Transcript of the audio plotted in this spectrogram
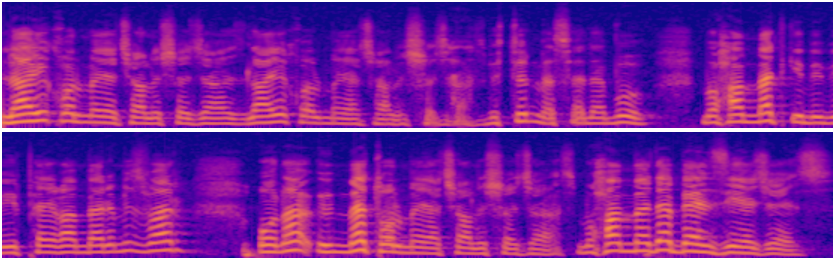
Layık olmaya çalışacağız, layık olmaya çalışacağız. Bütün mesele bu. Muhammed gibi bir peygamberimiz var, ona ümmet olmaya çalışacağız. Muhammed'e benzeyeceğiz.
